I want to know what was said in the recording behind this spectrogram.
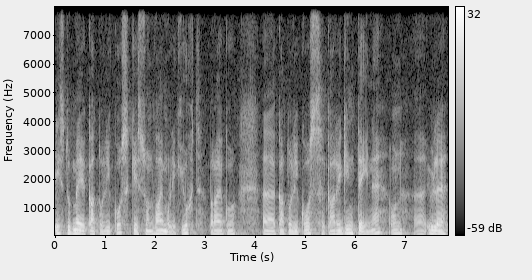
istub meie katolikus, kes on vaimulik juht, praegu katolikos Karegin teine on üle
